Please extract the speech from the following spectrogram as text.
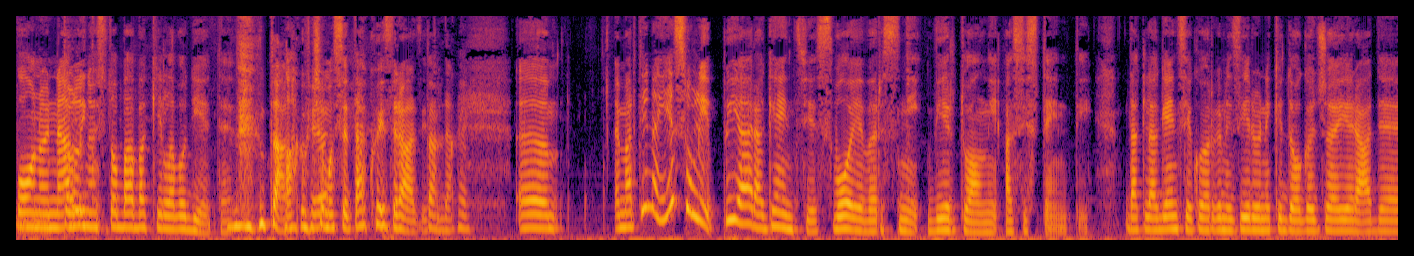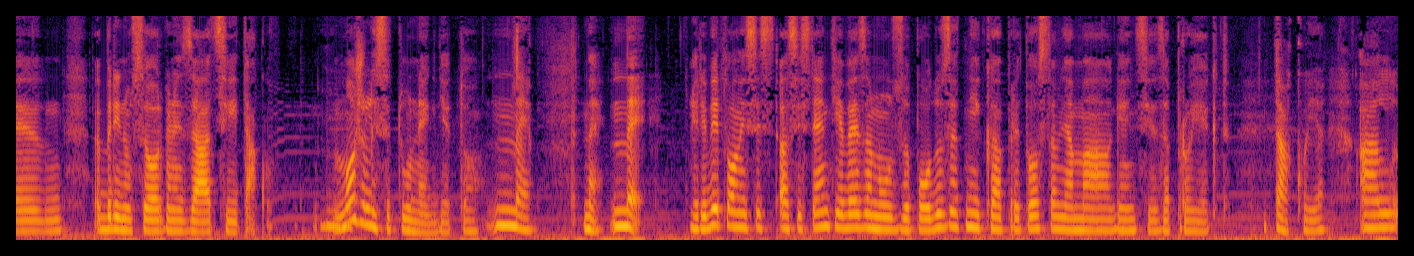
Po onoj narodnoj toliko... sto baba kilavo dijete. tako Ako ćemo se tako izraziti. Tako da. Martina, jesu li PR agencije svojevrsni virtualni asistenti? Dakle, agencije koje organiziraju neke događaje, rade, brinu se o organizaciji i tako. Mm. Može li se tu negdje to? Ne. Ne. Ne. Jer je virtualni asistent je vezan uz poduzetnika, pretpostavljam agencije za projekt. Tako je. Ali,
